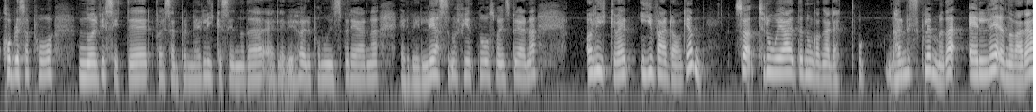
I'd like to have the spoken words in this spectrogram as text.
og koble seg på når vi sitter f.eks. med likesinnede, eller vi hører på noe inspirerende, eller vi leser noe fint noe som er inspirerende. Allikevel, i hverdagen, så tror jeg det noen ganger er lett å nærmest glemme det, eller enda verre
